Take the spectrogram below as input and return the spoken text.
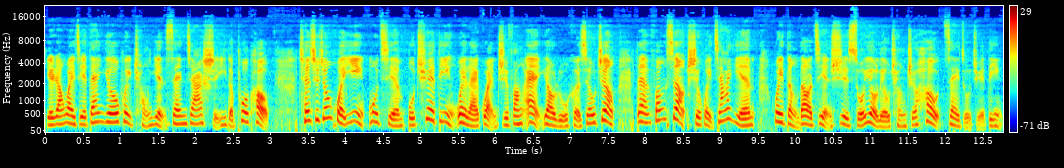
也让外界担忧会重演三加十一的破口。陈时中回应，目前不确定未来管制方案要如何修正，但方向是会加。言会等到检视所有流程之后再做决定。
